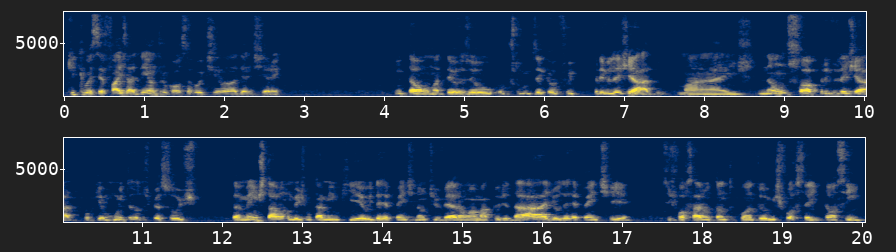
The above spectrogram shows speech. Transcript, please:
O que, que você faz lá dentro? Qual a sua rotina lá dentro de Xerém? Então, Matheus, eu, eu costumo dizer que eu fui privilegiado, mas não só privilegiado, porque muitas outras pessoas também estavam no mesmo caminho que eu e de repente não tiveram a maturidade ou de repente se esforçaram tanto quanto eu me esforcei. Então, assim,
